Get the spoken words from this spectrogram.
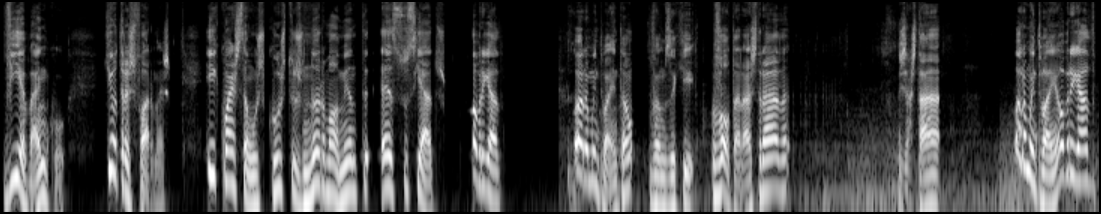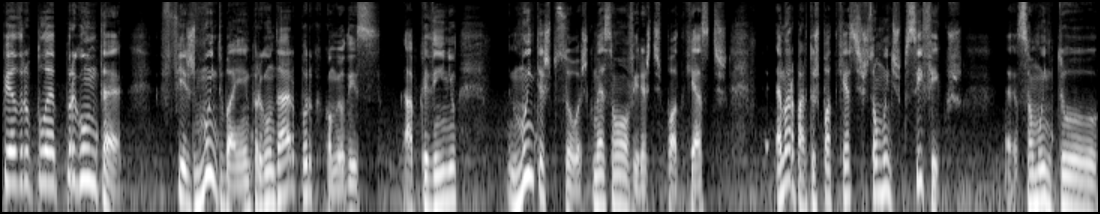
Via banco? Que outras formas? E quais são os custos normalmente associados? Obrigado. Ora, muito bem, então vamos aqui voltar à estrada. Já está. Ora, muito bem, obrigado Pedro pela pergunta. Fiz muito bem em perguntar, porque, como eu disse há bocadinho, muitas pessoas começam a ouvir estes podcasts. A maior parte dos podcasts são muito específicos são muito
